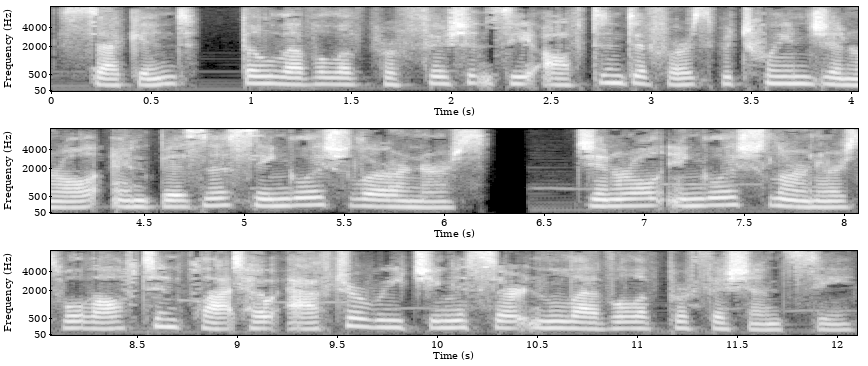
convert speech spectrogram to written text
Second, the level of proficiency often differs between general and business English learners. General English learners will often plateau after reaching a certain level of proficiency.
